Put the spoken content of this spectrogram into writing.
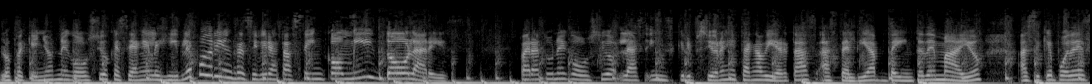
los pequeños negocios que sean elegibles podrían recibir hasta 5 mil dólares para tu negocio. Las inscripciones están abiertas hasta el día 20 de mayo, así que puedes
